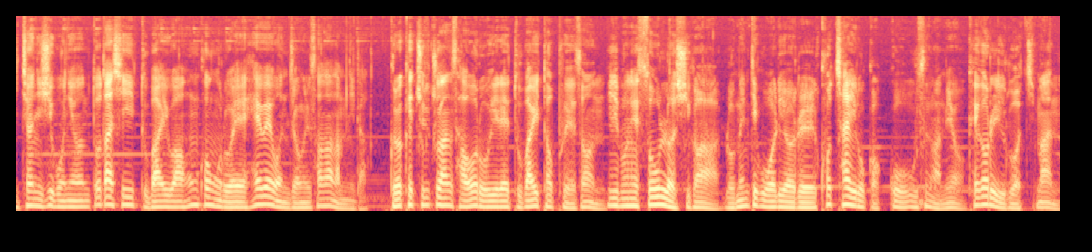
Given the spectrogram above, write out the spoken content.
2025년 또다시 두바이와 홍콩으로의 해외 원정을 선언합니다. 그렇게 출주한 4월 5일의 두바이 터프에선 일본의 소울러쉬가 로맨틱 워리어를 코 차이로 꺾고 우승하며 쾌거를 이루었지만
